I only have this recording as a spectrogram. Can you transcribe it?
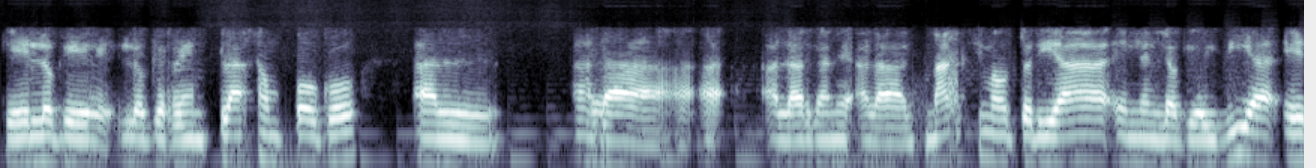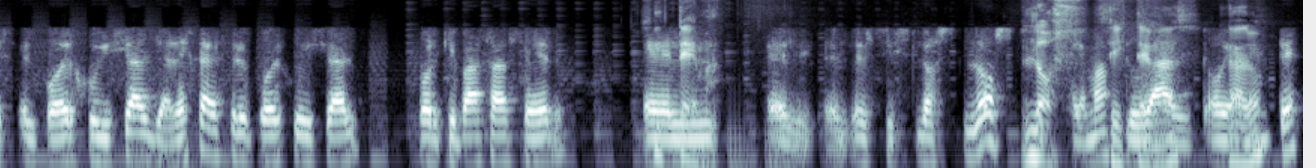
que es lo que lo que reemplaza un poco al, a, la, a, la, a la máxima autoridad en lo que hoy día es el Poder Judicial, ya deja de ser el Poder Judicial porque pasa a ser el, el, los, los, los, sistemas, obviamente,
